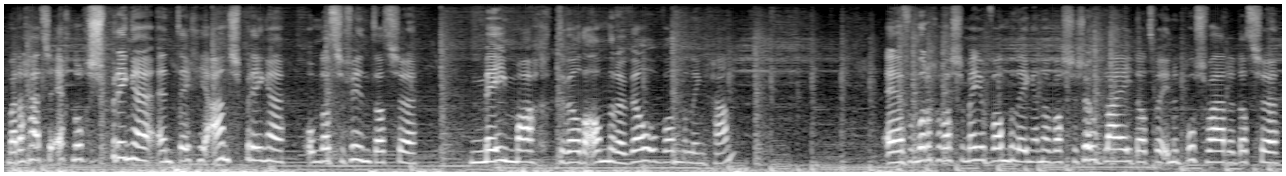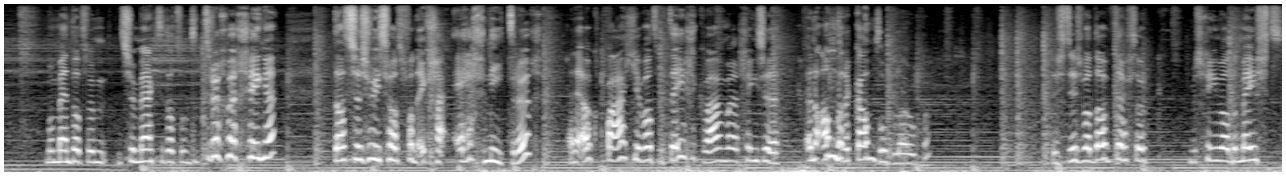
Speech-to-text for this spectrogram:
Maar dan gaat ze echt nog springen en tegen je aanspringen, omdat ze vindt dat ze mee mag, terwijl de anderen wel op wandeling gaan. En vanmorgen was ze mee op wandeling en dan was ze zo blij dat we in het bos waren dat ze, het moment dat we, ze merkte dat we op de terugweg gingen, dat ze zoiets had van ik ga echt niet terug. En elk paadje wat we tegenkwamen ging ze een andere kant op lopen. Dus het is wat dat betreft ook misschien wel de meest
